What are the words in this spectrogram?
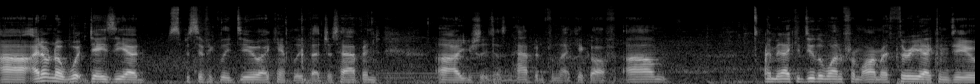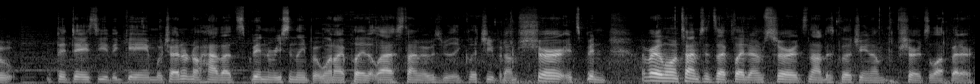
Uh, I don't know what DayZ I'd specifically do. I can't believe that just happened. Uh, usually doesn't happen from that kickoff. Um, I mean, I could do the one from Arma 3. I can do the DayZ the game, which I don't know how that's been recently, but when I played it last time, it was really glitchy. But I'm sure it's been a very long time since I played it. I'm sure it's not as glitchy, and I'm sure it's a lot better.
